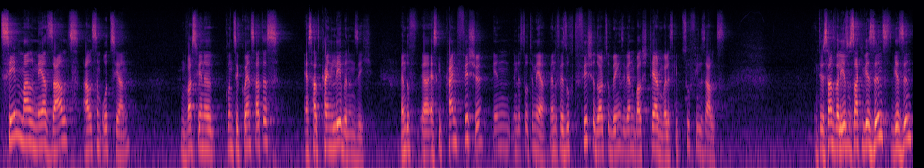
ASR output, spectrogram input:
zehnmal mehr Salz als im Ozean. Und was für eine Konsequenz hat es? Es hat kein Leben in sich. Du, äh, es gibt keine Fische in, in das Tote Meer. Wenn du versuchst, Fische dort zu bringen, sie werden bald sterben, weil es gibt zu viel Salz. Interessant, weil Jesus sagt, wir sind, wir sind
